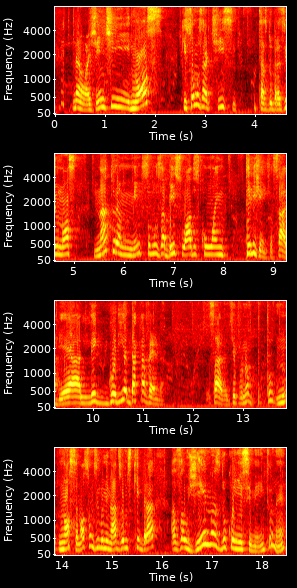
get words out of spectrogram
Não, a gente. Nós, que somos artistas do Brasil, nós naturalmente somos abençoados com a inteligência, sabe? É a alegoria da caverna. Sabe? Tipo, não, nossa, nós somos iluminados, vamos quebrar as algemas do conhecimento, né?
